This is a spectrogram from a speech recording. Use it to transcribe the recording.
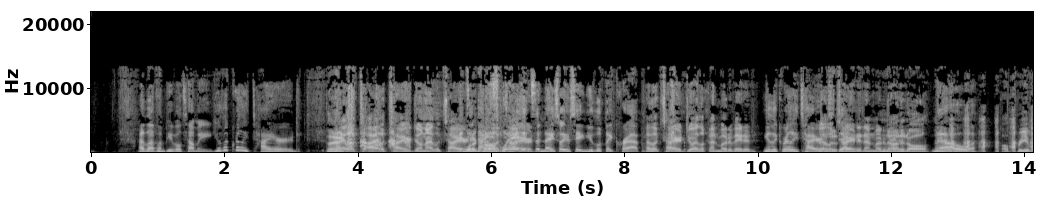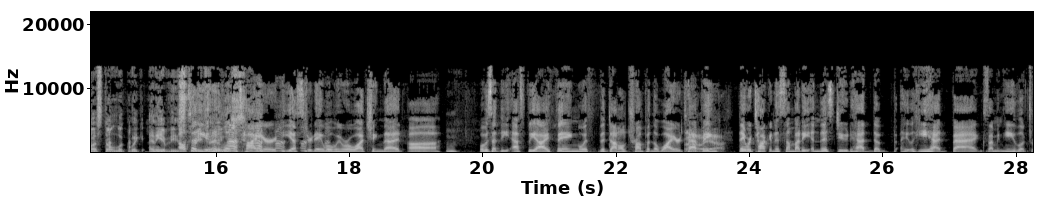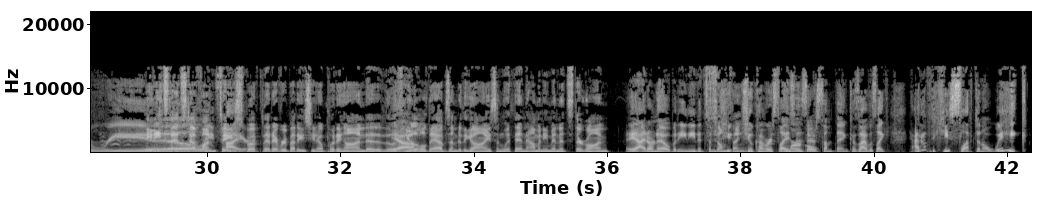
I love when people tell me you look really tired. Thanks. I look, I look tired. Don't I look tired? What a nice compliment. way- It's a nice way of saying you look like crap. I look tired. Do I look unmotivated? You look really tired. Do I look today. tired and unmotivated? Not at all. No, All three of us don't look like any of these I'll tell three you things. who looked tired yesterday when we were watching that. Uh, what was that? The FBI thing with the Donald Trump and the wiretapping. yeah. They were talking to somebody, and this dude had the he had bags. I mean, he looked real. He needs that stuff on tired. Facebook that everybody's, you know, putting on to the Yeah. few little dabs under the eyes, and within how many minutes they're gone. Yeah, I don't know, but he needed some cu- cucumber slices Merkel. or something. Because I was like, I don't think he slept in a week.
